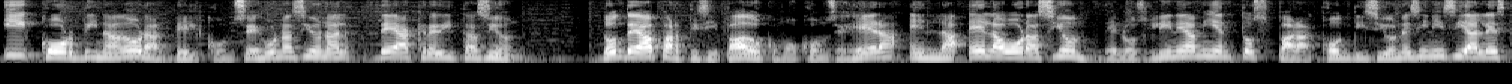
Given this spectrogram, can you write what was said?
y coordinadora del Consejo Nacional de Acreditación donde ha participado como consejera en la elaboración de los lineamientos para condiciones iniciales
